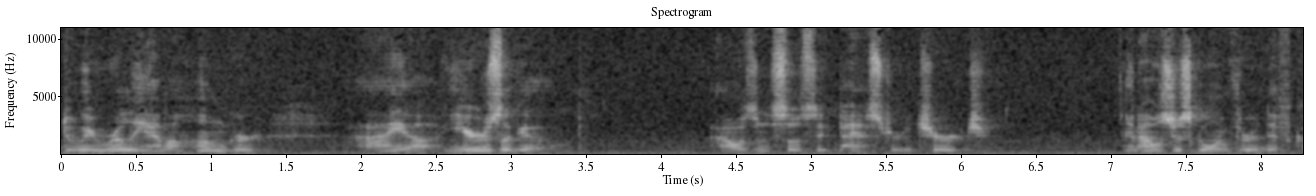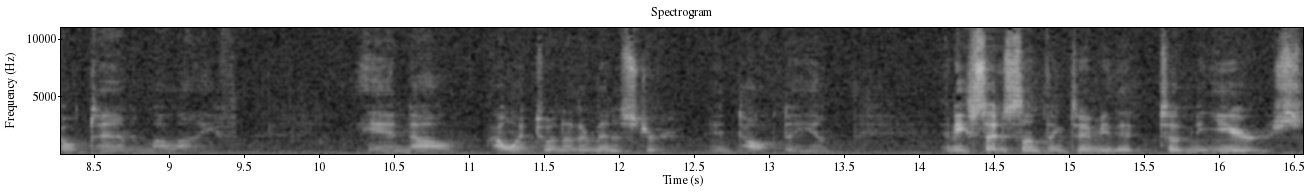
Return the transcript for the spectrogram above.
Do we really have a hunger? I, uh, years ago, I was an associate pastor at a church, and I was just going through a difficult time in my life. And uh, I went to another minister and talked to him. And he said something to me that took me years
